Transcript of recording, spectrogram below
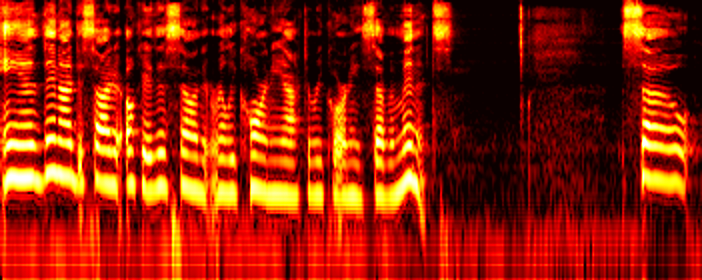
And then I decided, okay, this sounded really corny after recording seven minutes. So,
